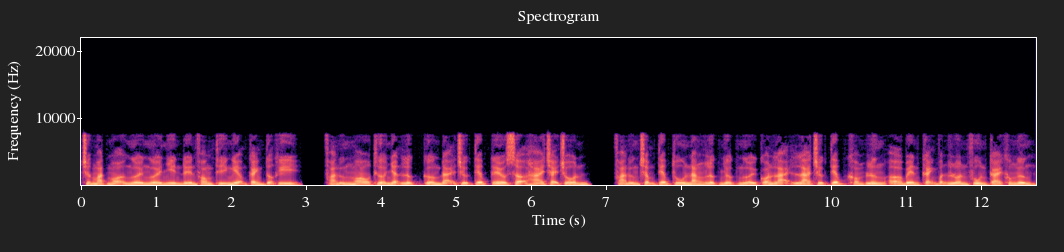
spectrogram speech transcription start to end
Trước mặt mọi người người nhìn đến phòng thí nghiệm cảnh tượng khi, phản ứng mau thừa nhận lực cường đại trực tiếp kêu sợ hãi chạy trốn, phản ứng chậm tiếp thu năng lực nhược người còn lại là trực tiếp không lưng ở bên cạnh vẫn luôn phun cái không ngừng.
